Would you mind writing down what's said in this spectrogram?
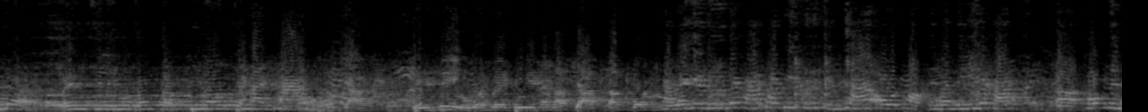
เพื่อเป็นสิริมงคลกับพี่น้องชาวนาโอ้โหจากทีมที่อยู่บนเวทีนะครับจากตำบลค่ะและอย่าลืมนะคะท่านที่ซื้อสินค้าโอท็อปในวันนี้นะคะเอ่อครบหนึ่ง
